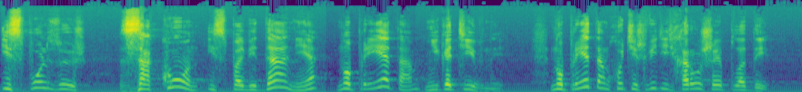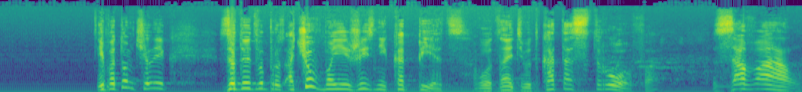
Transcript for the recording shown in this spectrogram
используешь закон исповедания, но при этом негативный. Но при этом хочешь видеть хорошие плоды. И потом человек задает вопрос, а что в моей жизни капец? Вот, знаете, вот катастрофа, завал,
